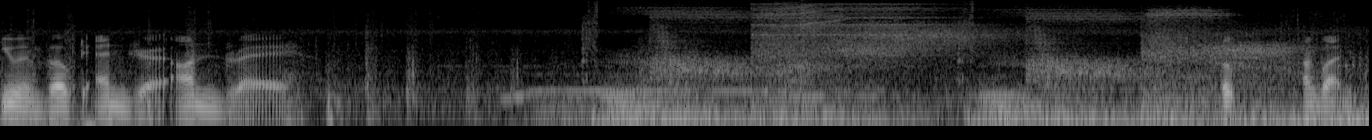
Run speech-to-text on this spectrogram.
You invoked Andre. Andre. Oh, wrong button.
